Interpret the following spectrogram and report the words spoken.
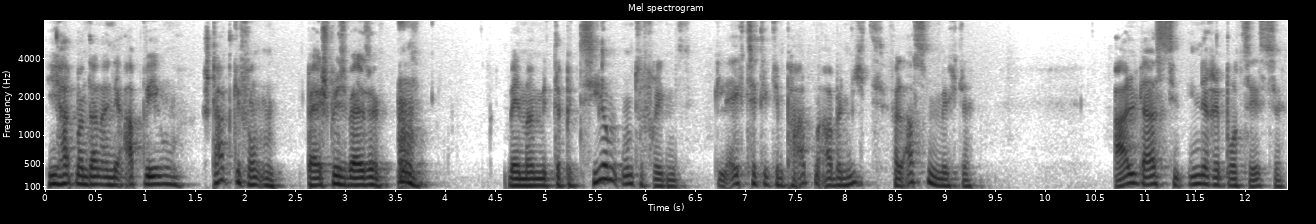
Hier hat man dann eine Abwägung stattgefunden. Beispielsweise, wenn man mit der Beziehung unzufrieden ist, gleichzeitig den Partner aber nicht verlassen möchte. All das sind innere Prozesse,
